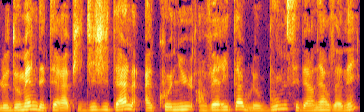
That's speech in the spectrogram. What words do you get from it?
Le domaine des thérapies digitales a connu un véritable boom ces dernières années,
